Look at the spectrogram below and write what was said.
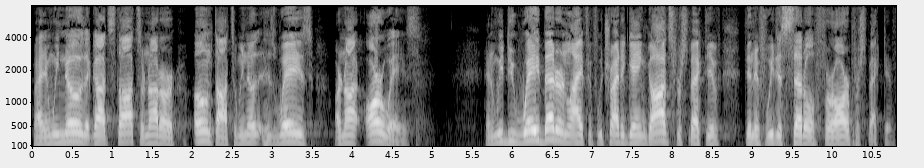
Right? And we know that God's thoughts are not our own thoughts, and we know that his ways are not our ways. And we do way better in life if we try to gain God's perspective than if we just settle for our perspective.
